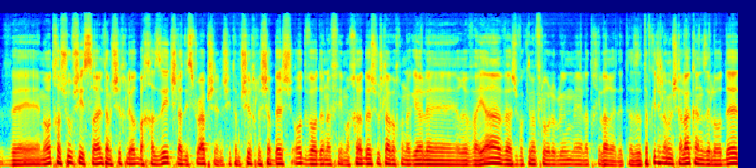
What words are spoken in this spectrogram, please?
ומאוד חשוב שישראל תמשיך להיות בחזית של ה-disruption, שהיא תמשיך לשבש עוד ועוד ענפים. אחרת באיזשהו שלב אנחנו נגיע לרוויה, והשווקים אפילו עלולים אה, להתחיל לרדת. אז התפקיד של הממשלה כאן זה לעודד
